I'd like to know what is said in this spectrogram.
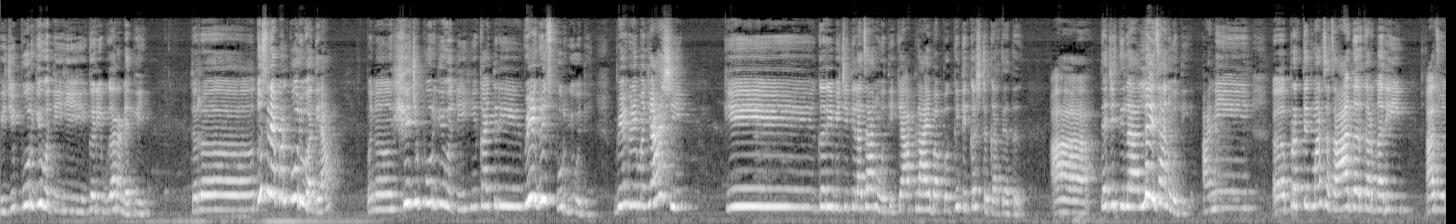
ही जी पोरगी होती ही गरीब घराण्यातली तर दुसऱ्या पण पोरी होत्या. पण ही जी पोरगी होती ही काहीतरी वेगळीच पोरगी होती. वेगळी म्हणजे अशी की गरिबीची तिला जाण होती की आपला आईबाप किती कष्ट करतात. त्याची तिला लय जाण होती. आणि प्रत्येक माणसाचा आदर करणारी अजून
